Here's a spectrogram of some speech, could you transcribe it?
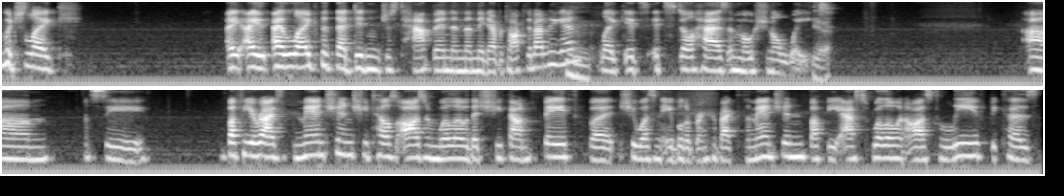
which like, I, I I like that that didn't just happen and then they never talked about it again. Like it's it still has emotional weight. Yeah. Um, let's see. Buffy arrives at the mansion. She tells Oz and Willow that she found Faith, but she wasn't able to bring her back to the mansion. Buffy asks Willow and Oz to leave because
